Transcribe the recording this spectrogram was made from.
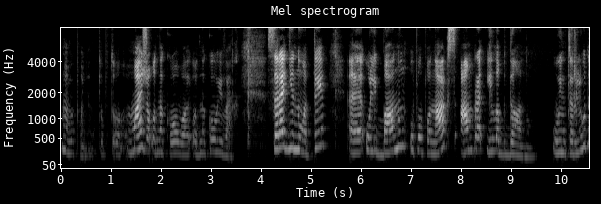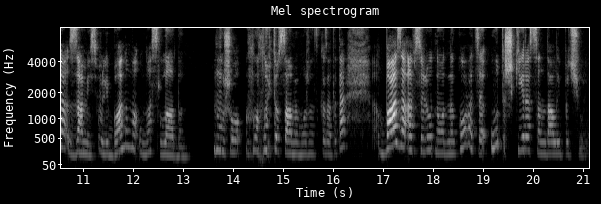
Ну, ви поняли. Тобто майже однаково, однаковий верх. Середні ноти е, олібанум, упопонакс, амбра і лабданум. у інтерлюда замість Олібанума у нас ладан. Ну що, одно й то саме можна сказати. Так? База абсолютно однакова: це ут, шкіра, сандали і пачулі.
